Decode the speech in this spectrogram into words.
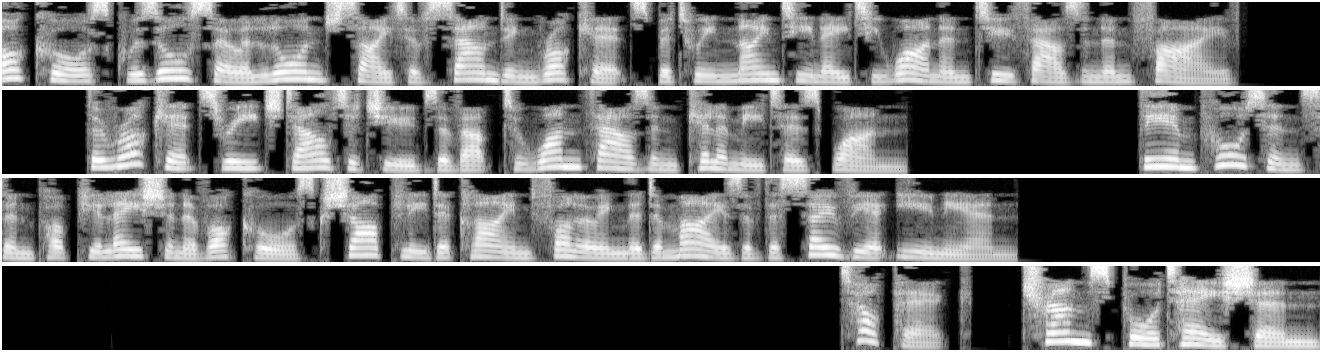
Okhotsk was also a launch site of sounding rockets between 1981 and 2005. The rockets reached altitudes of up to 1,000 km 1. The importance and population of Okhotsk sharply declined following the demise of the Soviet Union. Transportation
